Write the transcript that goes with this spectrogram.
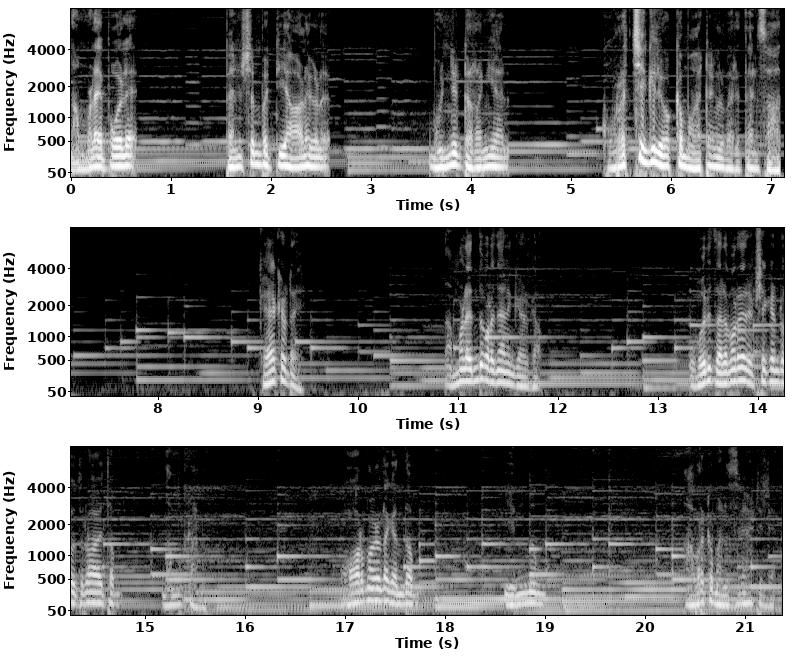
നമ്മളെപ്പോലെ പെൻഷൻ പറ്റിയ ആളുകൾ മുന്നിട്ടിറങ്ങിയാൽ കുറച്ചെങ്കിലുമൊക്കെ മാറ്റങ്ങൾ വരുത്താൻ സാധിക്കും കേൾക്കട്ടെ നമ്മൾ എന്ത് പറഞ്ഞാലും കേൾക്കാം. ഒരു തലമുറയെ രക്ഷിക്കേണ്ട ഉത്തരവാദിത്തം നമുക്കാണ്. ഓർമ്മകളുടെ ഗന്ധം ഇന്നും അവർക്ക് മനസ്സിലായിട്ടില്ല.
